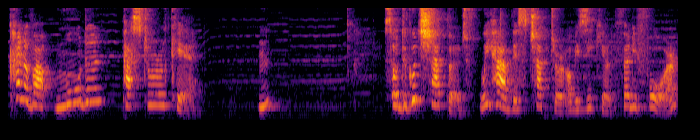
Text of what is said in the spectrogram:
kind of a modern pastoral care. Hmm? So the Good Shepherd, we have this chapter of Ezekiel 34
